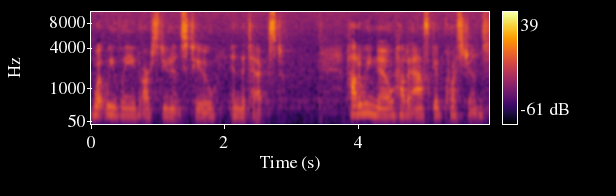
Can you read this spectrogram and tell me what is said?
what we lead our students to in the text? How do we know how to ask good questions?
